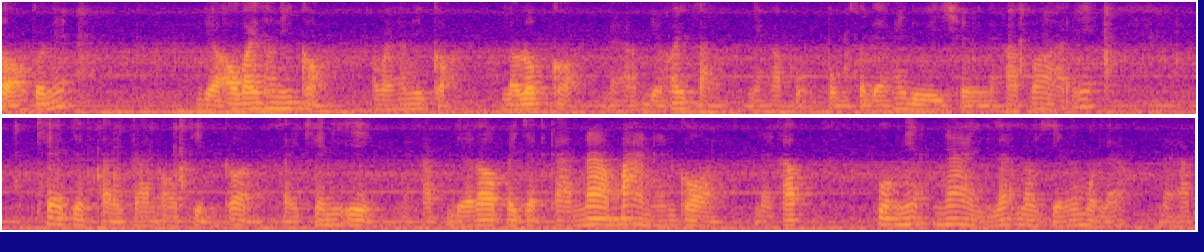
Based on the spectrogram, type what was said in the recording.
สองตัวเนี้ยเดี๋ยวเอาไว้เท่านี้ก่อน เอาไว้เท่านี้ก่อน เราลบก่อนนะครับ เดี๋ยวค่อยใส่นะครับผม ผมแสดงให้ดูเฉยๆนะครับว่า เอ๊ะ แค่จะใส่การออเทนก็ใส่แค่นี้เองนะครับ เดี๋ยวเราไปจัดการหน้าบ้านกันก่อนนะครับ พวกเนี้ยง่ายอยู่แล้ว เราเขียนไว้หมดแล้วนะครับ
